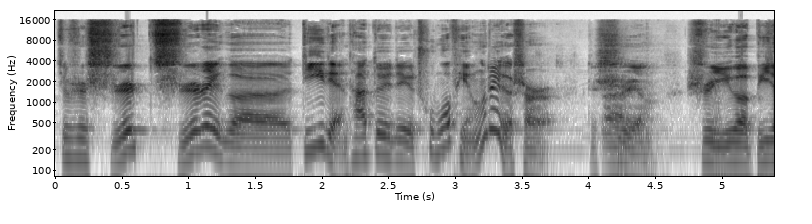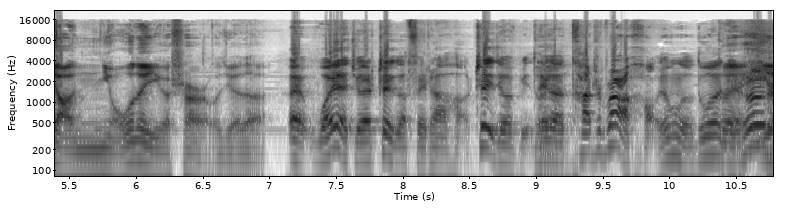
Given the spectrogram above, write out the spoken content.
就是十十这个第一点，他对这个触摸屏这个事儿的适应是一个比较牛的一个事儿，我觉得。哎，我也觉得这个非常好，这就比那个 Touch Bar 好用的多。对你说是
